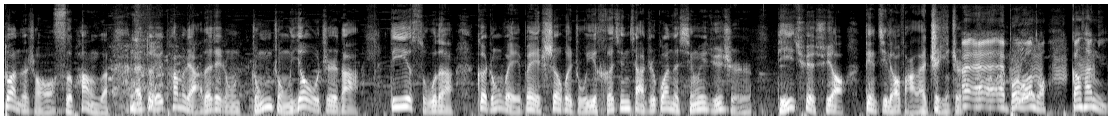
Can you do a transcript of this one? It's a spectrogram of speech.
段子手、死胖子，哎，对于他们俩的这种种种幼稚的、低俗的各种违背社会主义核心价值观的行为举止。的确需要电击疗法来治一治。哎哎哎哎，不是王总，刚才你一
